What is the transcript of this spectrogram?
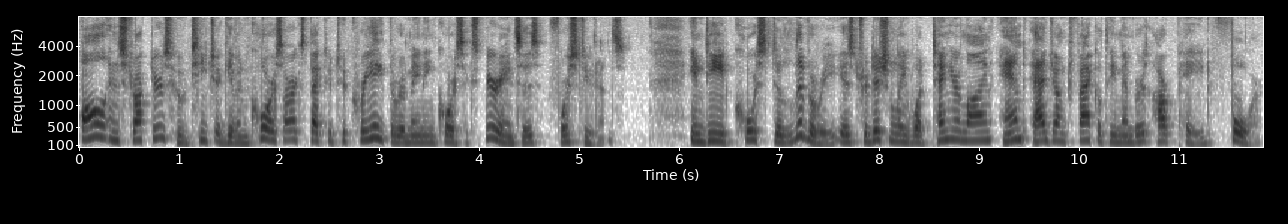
All instructors who teach a given course are expected to create the remaining course experiences for students. Indeed, course delivery is traditionally what tenure line and adjunct faculty members are paid for,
